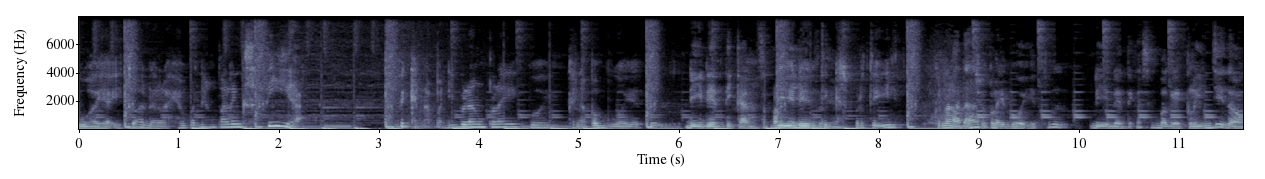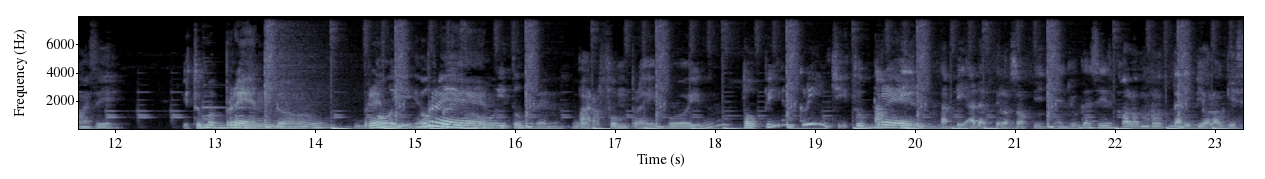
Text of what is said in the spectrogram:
buaya itu adalah hewan yang paling setia tapi kenapa dibilang playboy? Kenapa buaya tuh diidentikan seperti diidentik itu ya. seperti itu? Kenapa padahal coba? playboy itu diidentikan sebagai kelinci tau gak sih? Itu mah brand dong. Brand oh iya oh, brand. oh, itu brand. Parfum playboy. Topi yang kelinci itu tapi brand. tapi ada filosofinya juga sih kalau menurut dari biologis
